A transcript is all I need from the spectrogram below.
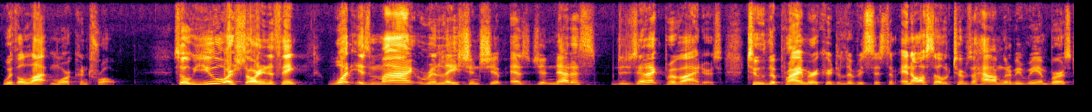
with a lot more control. So you are starting to think, what is my relationship as genetic, genetic providers to the primary care delivery system, and also in terms of how I'm going to be reimbursed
